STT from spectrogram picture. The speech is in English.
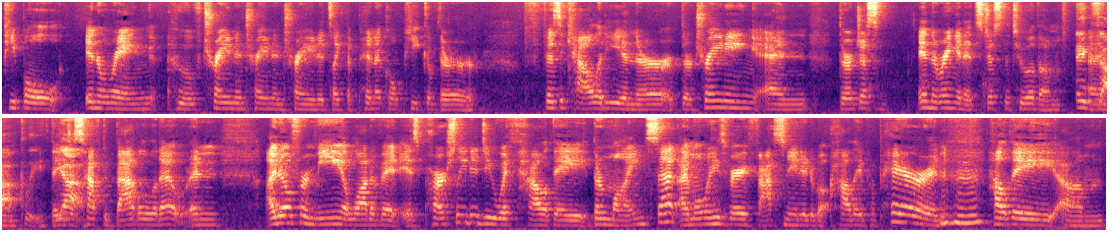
people in a ring who've trained and trained and trained. It's like the pinnacle peak of their physicality and their their training and they're just in the ring and it's just the two of them. And Exactly. they Yeah. just have to battle it out. And I know for me a lot of it is partially to do with how they their mindset. I'm always very fascinated about how they prepare and Mm-hmm. how they um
